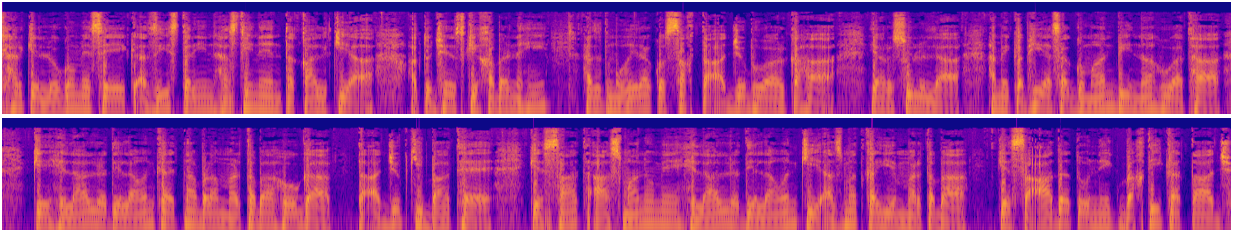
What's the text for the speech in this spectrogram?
گھر کے لوگوں میں سے ایک عزیز ترین ہستی نے انتقال کیا اور تجھے اس کی خبر نہیں۔ حضرت مغیرہ کو سخت تعجب ہوا اور کہا، یا رسول اللہ، ہمیں کبھی ایسا گمان بھی نہ ہوا تھا کہ ہلال رضی اللہ عنہ کا اتنا بڑا مرتبہ ہوگا۔ تعجب کی بات ہے کہ ساتھ آسمانوں میں ہلال رضی اللہ عنہ کی عظمت کا یہ مرتبہ کہ سعادت و نیک بختی کا تاج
